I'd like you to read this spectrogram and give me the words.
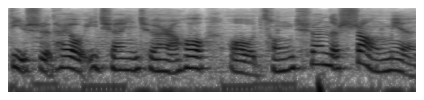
地势，它有一圈一圈，然后哦从圈的上面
